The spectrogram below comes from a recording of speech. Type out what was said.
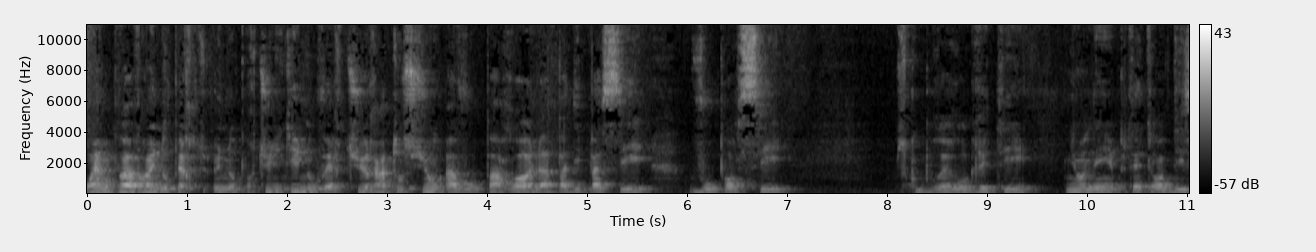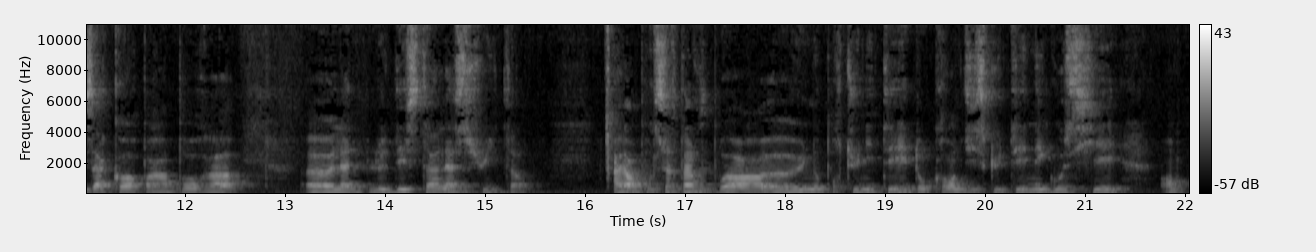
Ouais, on peut avoir une, une, opportunité, une ouverture. Attention à vos paroles, à ne pas dépasser vos pensées. Ce qu'on pourrait regretter. Et on est peut-être en désaccord par rapport à euh, le destin, la suite. Alors, pour certains, vous pouvez avoir euh, une opportunité, donc en discuter, négocier, en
